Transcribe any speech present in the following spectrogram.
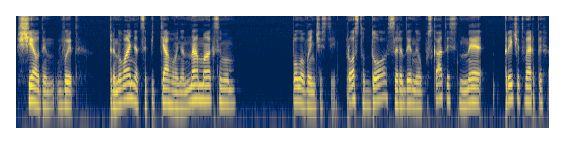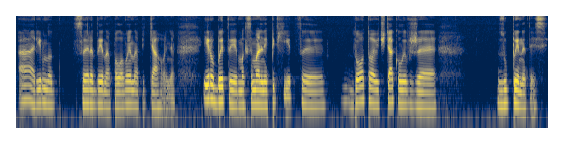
Ще один вид тренування це підтягування на максимум половинчасті. Просто до середини опускатись, не три четвертих, а рівно середина, половина підтягування і робити максимальний підхід е, до того відчуття, коли вже зупинитесь.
